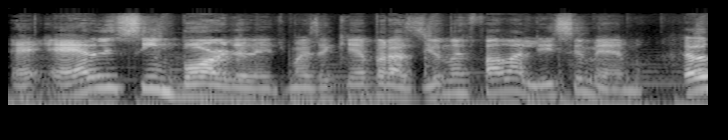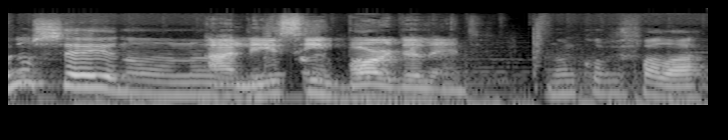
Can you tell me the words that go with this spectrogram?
É Alice in Borderland, mas aqui é Brasil, nós fala Alice mesmo. Eu não sei, eu não. não Alice in Borderland. Nunca ouvi falar.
